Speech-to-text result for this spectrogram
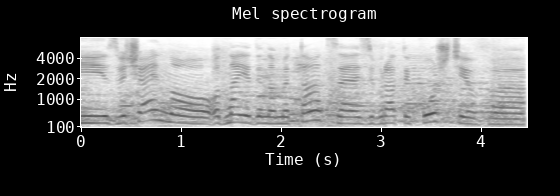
І, звичайно, одна єдина мета це зібрати коштів е, е,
